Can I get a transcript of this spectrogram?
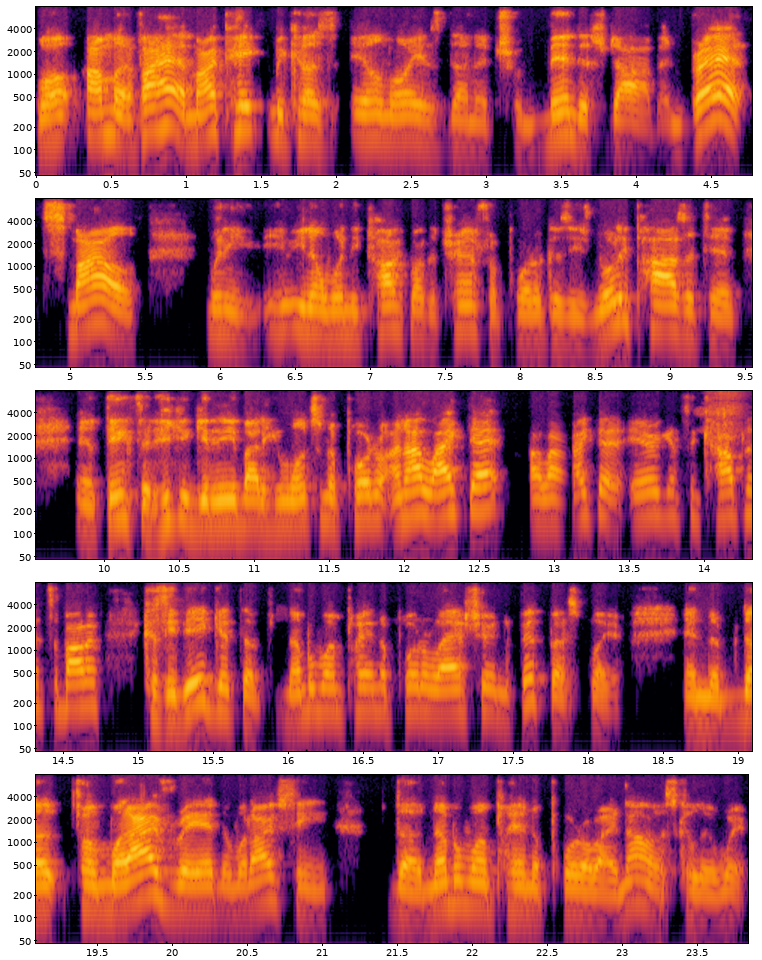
Well, I'm if I had my pick because Illinois has done a tremendous job, and Brad smiled when he, you know, when he talked about the transfer portal because he's really positive and thinks that he could get anybody he wants in the portal. And I like that. I like that arrogance and confidence about him because he did get the number one player in the portal last year and the fifth best player. And the, the from what I've read and what I've seen, the number one player in the portal right now is Kel'el Ware.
